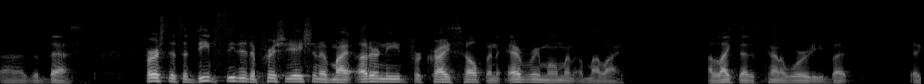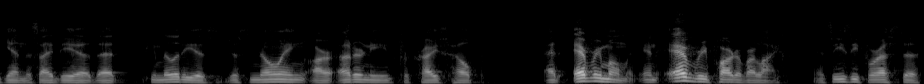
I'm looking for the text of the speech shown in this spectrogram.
uh, the best. First, it's a deep seated appreciation of my utter need for Christ's help in every moment of my life. I like that it's kind of wordy, but again, this idea that humility is just knowing our utter need for Christ's help at every moment, in every part of our life. It's easy for us to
